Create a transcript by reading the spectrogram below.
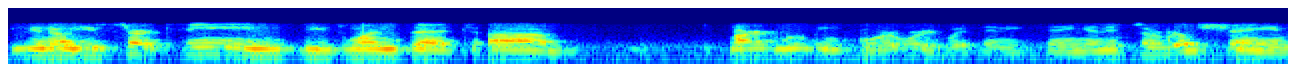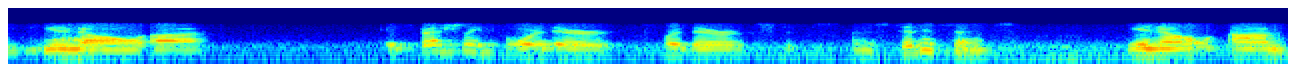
you know you start seeing these ones that um, aren't moving forward with anything, and it's a real shame. You know, uh, especially for their for their citizens. You know, um,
